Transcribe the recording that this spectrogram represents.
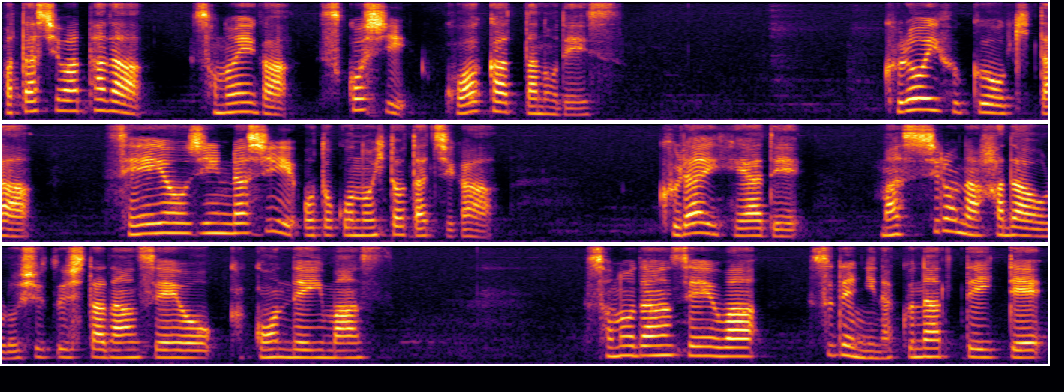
私はただその絵が少し怖かったのです。黒い服を着た西洋人らしい男の人たちが暗い部屋で真っ白な肌を露出した男性を囲んでいます。その男性はすでに亡くなっていて、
